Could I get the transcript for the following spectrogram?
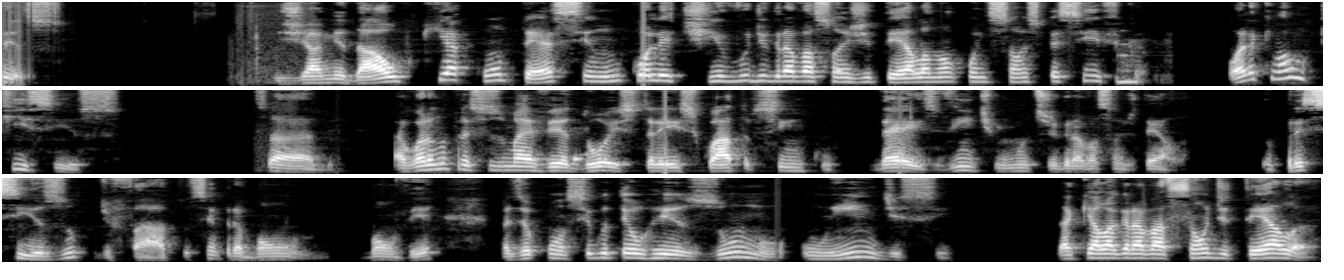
isso. Já me dá o que acontece num coletivo de gravações de tela numa condição específica. Olha que maluquice isso, sabe? Agora eu não preciso mais ver 2, 3, 4, 5, 10, 20 minutos de gravação de tela. Eu preciso, de fato, sempre é bom, bom ver, mas eu consigo ter o resumo, o índice daquela gravação de tela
